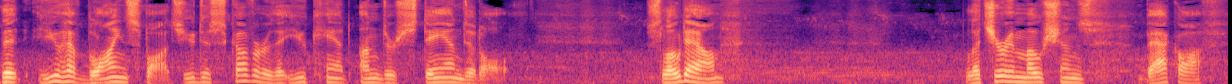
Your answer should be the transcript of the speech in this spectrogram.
that you have blind spots. You discover that you can't understand it all. Slow down. Let your emotions back off.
